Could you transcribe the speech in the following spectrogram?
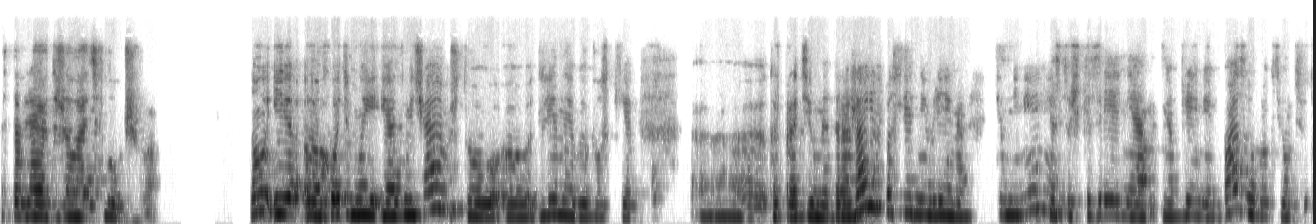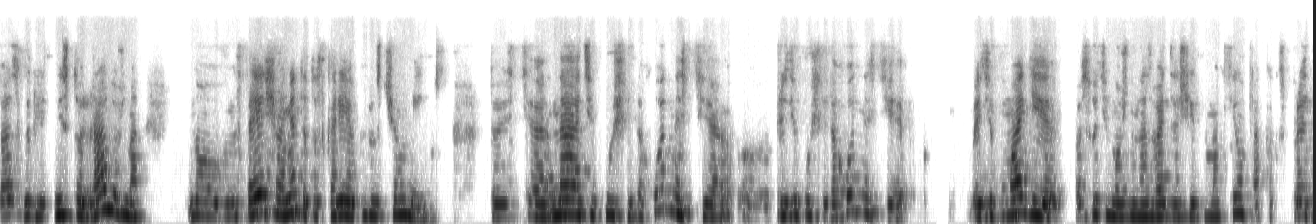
оставляют желать лучшего. Ну и э, хоть мы и отмечаем, что э, длинные выпуски корпоративные дорожали в последнее время, тем не менее, с точки зрения премии к базовым активам ситуация выглядит не столь радужно, но в настоящий момент это скорее плюс, чем минус. То есть на текущей доходности, при текущей доходности эти бумаги, по сути, можно назвать защитным активом, так как спред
